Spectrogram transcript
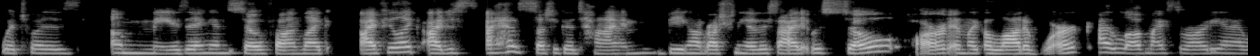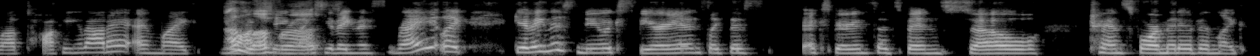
which was amazing and so fun. Like I feel like I just I had such a good time being on Rush from the other side. It was so hard and like a lot of work. I love my sorority and I love talking about it and like watching, like giving this right, like giving this new experience, like this experience that's been so transformative and like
